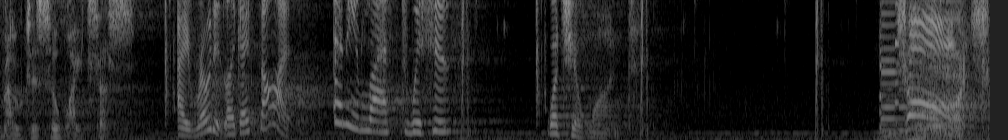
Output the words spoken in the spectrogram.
Grotus awaits us. I wrote it like I saw it. Any last wishes? What you want? Charge!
